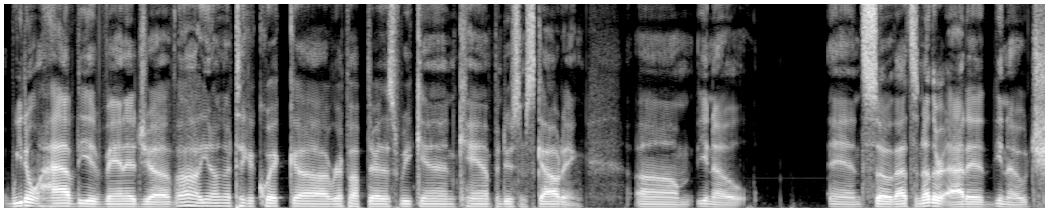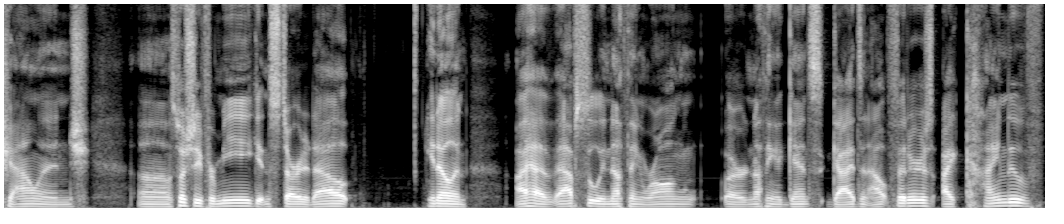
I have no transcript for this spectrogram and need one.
we don't have the advantage of oh you know I'm gonna take a quick uh, rip up there this weekend camp and do some scouting um, you know and so that's another added you know challenge uh, especially for me getting started out you know and I have absolutely nothing wrong or nothing against guides and outfitters I kind of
